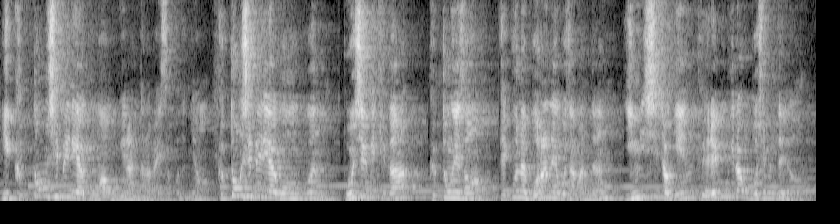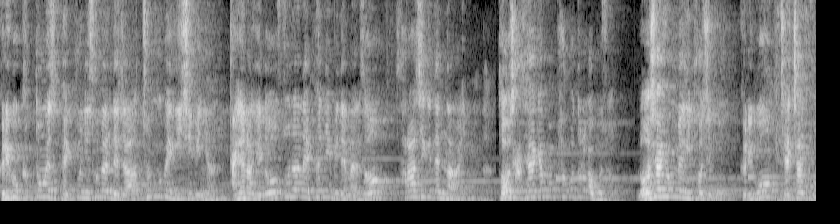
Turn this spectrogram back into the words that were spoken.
이 극동 시베리아 공화국이라는 나라가 있었거든요. 극동 시베리아 공화국은 볼셰비키가 극동에서 백군을 몰아내고자 만든 임시적인 괴뢰국이라고 보시면 돼요. 그리고 극동에서 백군이 소멸되자 1922년 당연하게도 소련에 편입이 되면서 사라지게 된 나라입니다. 더 자세하게 한번 파고 들어가 보죠. 러시아 혁명이 터지고 그리고 재차 또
